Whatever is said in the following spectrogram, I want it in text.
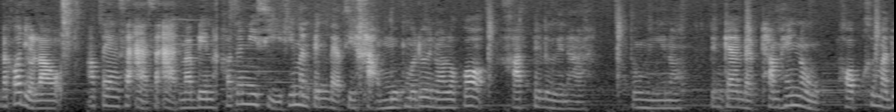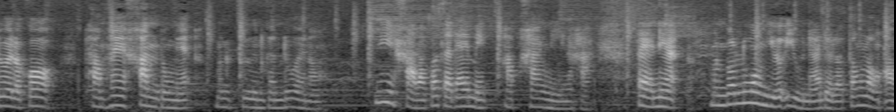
แล้วก็เดี๋ยวเราเอาแปรงสะอาดๆมาเบนเขาจะมีสีที่มันเป็นแบบสีขาวมุกมาด้วยเนาะแล้วก็คัดไปเลยนะคะ ตรงนี้เนาะเป็นการแบบทำให้โหนกพอปขึ้นมาด้วย แล้วก็ทำให้ขั้นตรงเนี้ยมันกลืนกันด้วยเนาะนี่ค่ะเราก็จะได้เมคอัพข้างนี้นะคะ แต่เนี่ยมันก็ร่วงเยอะอยู่นะ เดี๋ยวเราต้องลองเอา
